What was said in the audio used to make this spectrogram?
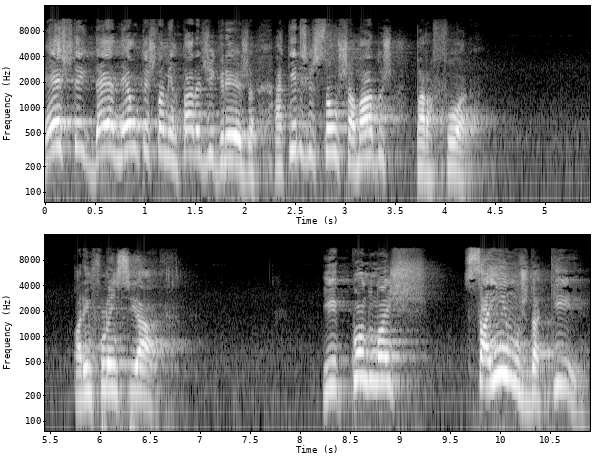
Esta é a ideia neotestamentária de igreja. Aqueles que são chamados para fora, para influenciar. E quando nós saímos daqui,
